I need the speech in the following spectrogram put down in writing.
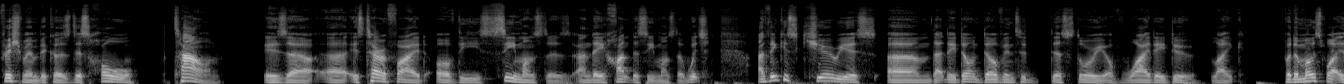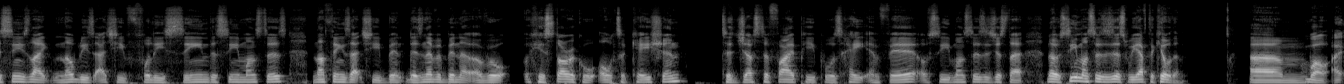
fishermen because this whole town is uh, uh is terrified of these sea monsters and they hunt the sea monster which i think is curious um that they don't delve into the story of why they do like for the most part it seems like nobody's actually fully seen the sea monsters nothing's actually been there's never been a, a real historical altercation to justify people's hate and fear of sea monsters. It's just that no, sea monsters exist. We have to kill them. Um, Well, I,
